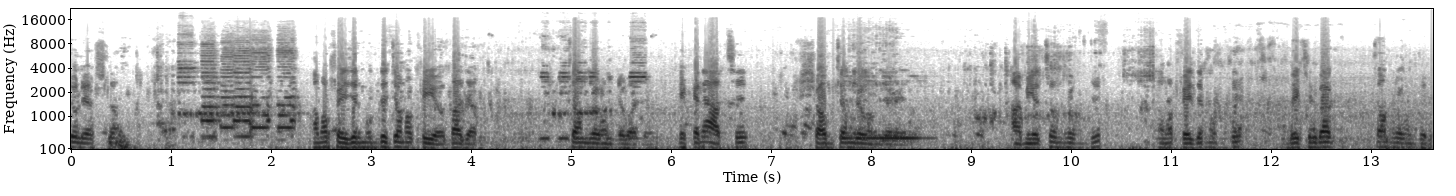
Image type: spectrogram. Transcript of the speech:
চলে আসলাম। আমার ফেজের মধ্যে জনপ্রিয় বাজার চন্দ্রগঞ্জ বাজার। এখানে আছে সব চন্দ্রগঞ্জের। আমিও চন্দ্রগঞ্জের আমার ফেজের মধ্যে বেশিরভাগ চন্দ্রগঞ্জের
